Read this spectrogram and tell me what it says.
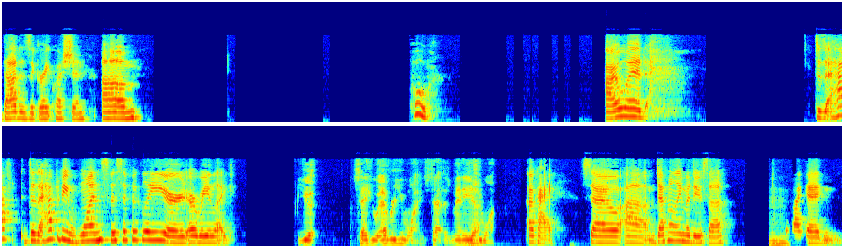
that is a great question. Um, whew. I would. Does it have Does it have to be one specifically, or are we like? You say whoever you want. Say as many yeah. as you want. Okay, so um, definitely Medusa. Mm-hmm. If I could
